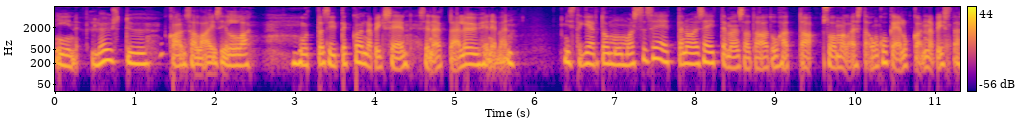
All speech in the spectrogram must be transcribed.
niin löystyy kansalaisilla, mutta sitten kannabikseen se näyttää löyhenevän. Mistä kertoo muun muassa se, että noin 700 000 suomalaista on kokeillut kannabista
